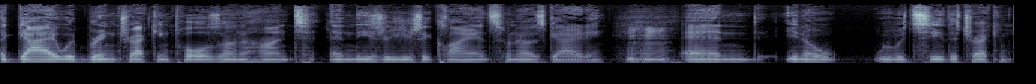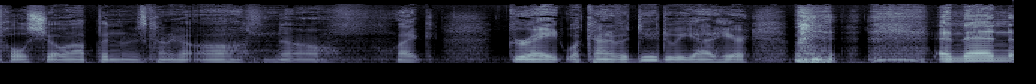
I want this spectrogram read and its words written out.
a guy would bring trekking poles on a hunt, and these are usually clients when I was guiding, Mm-hmm. and you know we would see the trekking poles show up, and it was kind of go, oh no, like great, what kind of a dude do we got here? and then,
